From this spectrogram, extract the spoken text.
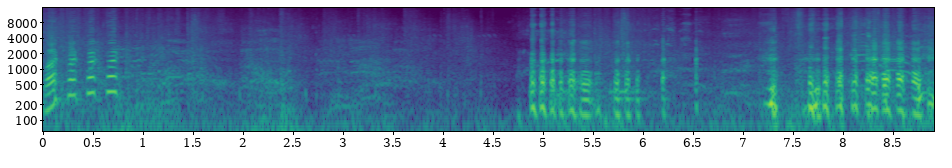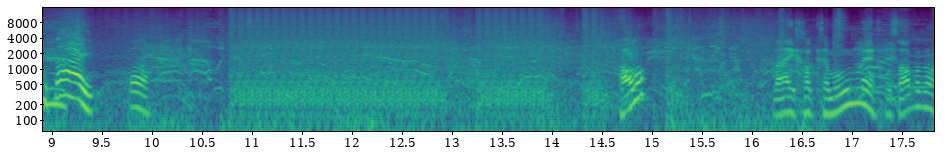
Weg, weg, weg, weg. Nein! Ah, Hallo? Nein, ich habe keinen Mund mehr, ich muss runtergehen.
